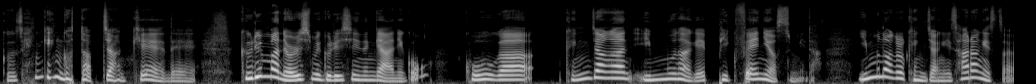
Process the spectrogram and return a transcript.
그 생긴 것답지 않게, 네. 그림만 열심히 그리시는 게 아니고, 고흐가 굉장한 인문학의 빅팬이었습니다. 인문학을 굉장히 사랑했어요.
